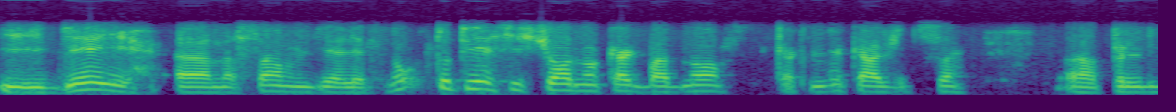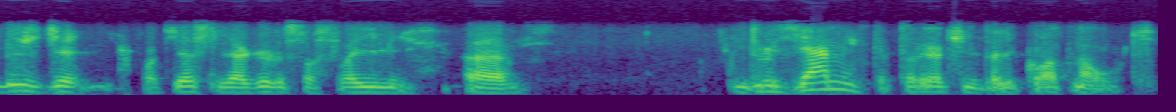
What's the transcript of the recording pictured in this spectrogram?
и идеи э, на самом деле... Ну, тут есть еще одно, как бы одно, как мне кажется, э, предубеждение. Вот если я говорю со своими э, друзьями, которые очень далеко от науки,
